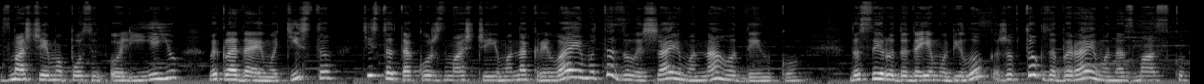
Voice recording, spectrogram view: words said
Змащуємо посуд олією, викладаємо тісто, тісто також змащуємо, накриваємо та залишаємо на годинку. До сиру додаємо білок, жовток забираємо на змазку,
